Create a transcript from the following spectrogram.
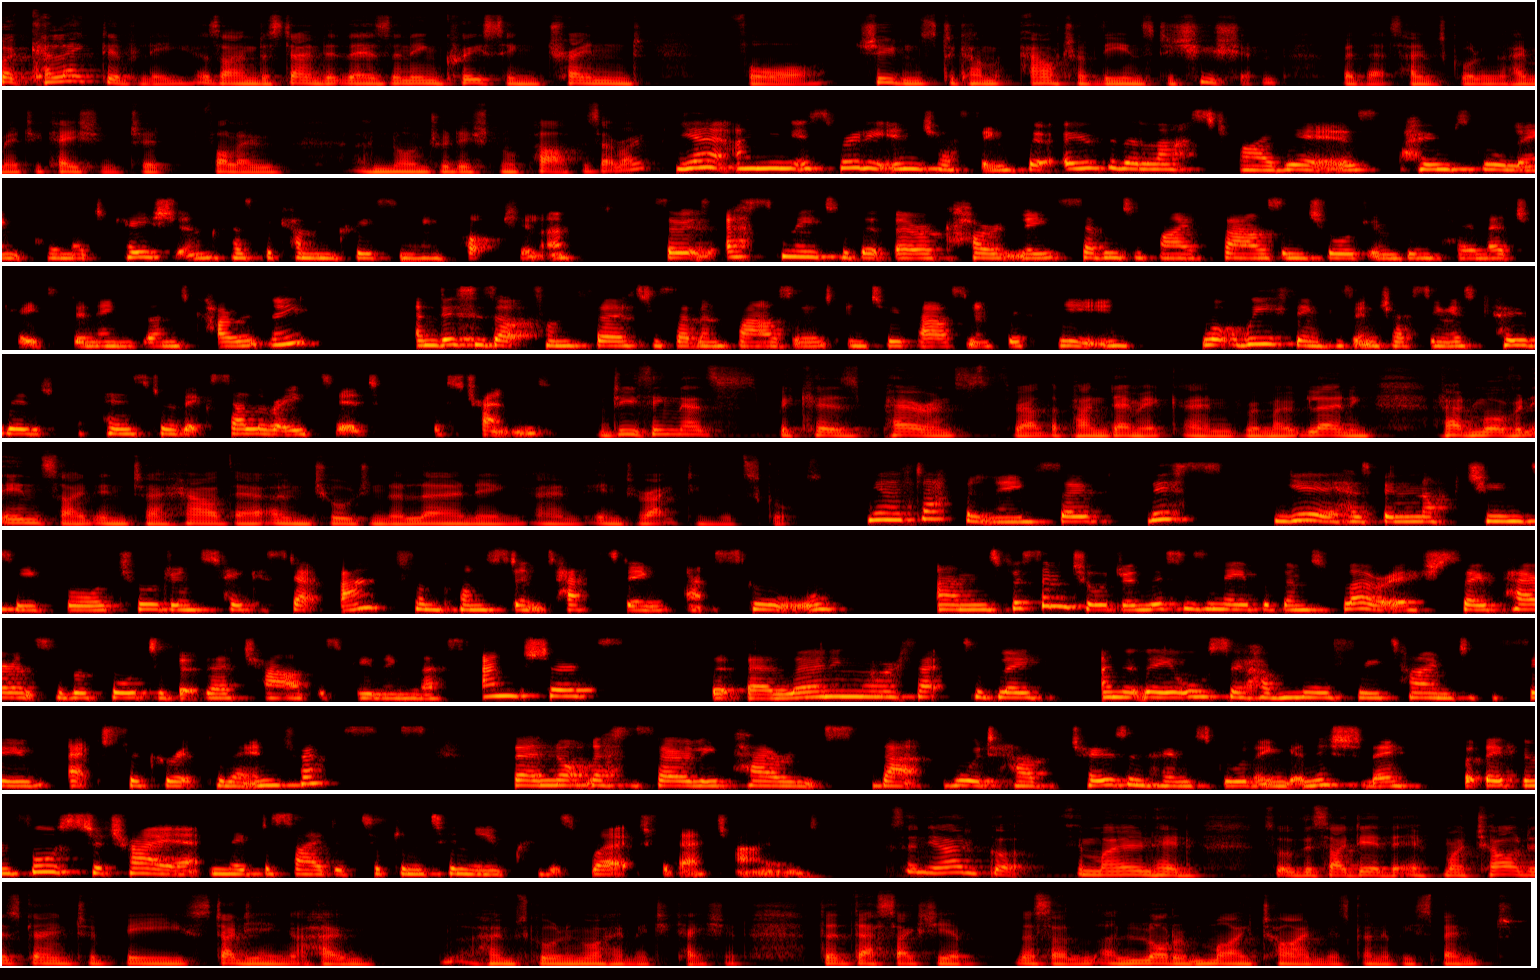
But collectively, as I understand it, there's an increasing trend for students to come out of the institution, whether that's homeschooling or home education, to follow a non traditional path. Is that right? Yeah, I mean, it's really interesting. So, over the last five years, homeschooling, home education has become increasingly popular. So, it's estimated that there are currently 75,000 children being home educated in England currently. And this is up from 37,000 in 2015. What we think is interesting is COVID appears to have accelerated this trend. Do you think that's because parents throughout the pandemic and remote learning have had more of an insight into how their own children are learning and interacting with schools? Yeah, definitely. So, this year has been an opportunity for children to take a step back from constant testing at school. And for some children, this has enabled them to flourish. So, parents have reported that their child is feeling less anxious, that they're learning more effectively, and that they also have more free time to pursue extracurricular interests. They're not necessarily parents that would have chosen homeschooling initially, but they've been forced to try it and they've decided to continue because it's worked for their child. Certainly, I've got in my own head sort of this idea that if my child is going to be studying at home, homeschooling or home education, that that's actually a that's a, a lot of my time is going to be spent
